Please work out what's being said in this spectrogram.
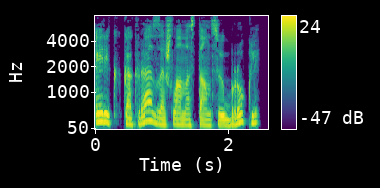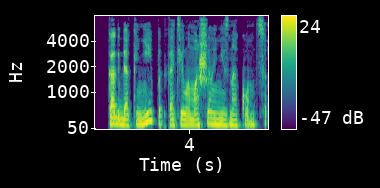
Эрик как раз зашла на станцию Брокли, когда к ней подкатила машина незнакомца.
